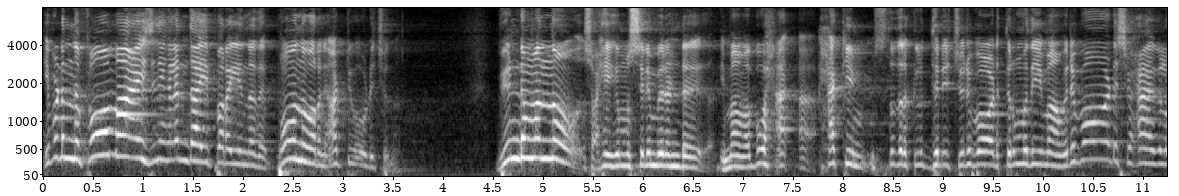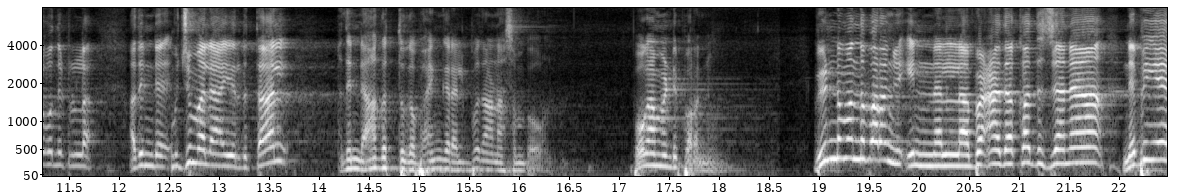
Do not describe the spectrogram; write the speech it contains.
ഇവിടുന്ന് പോ മായിച്ച് നിങ്ങൾ എന്തായി പറയുന്നത്? പോന്ന് പറഞ്ഞു. അട്ടി ഓടിച്ചു. വീണ്ടും വന്നു. സഹീഹ് മുസ്ലിമിലുണ്ട്. ഇമാം അബു ഹക്കിം മുസ്തദർക്കിൽ ഉദ്ധരിച്ച് ഒരുപാട് തിരുമതി ഇമാം ഒരുപാട് ഷുഹാകൾ വന്നിട്ടുള്ള അതിന്റെ മുജുമലായി എടുത്താൽ അതിന്റെ ആകത്തുക ഭയങ്കര അത്ഭുതമാണ് ആ സംഭവം. പോകാൻ വേണ്ടി പറഞ്ഞു. വീണ്ടും വന്ന് പറഞ്ഞു നബിയേ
